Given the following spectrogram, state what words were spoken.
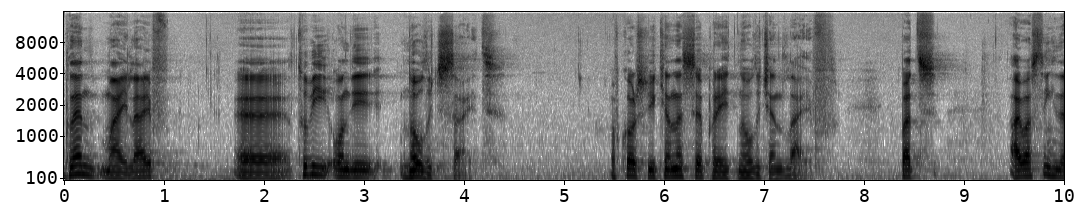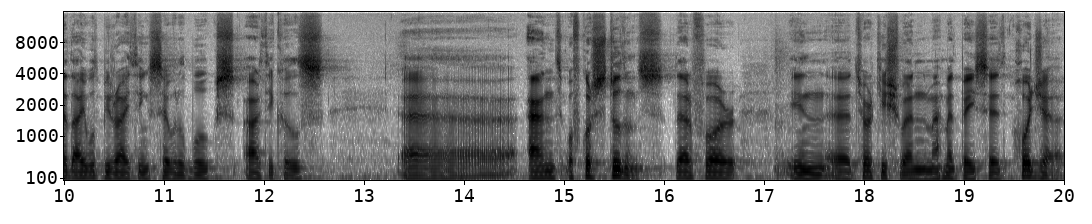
planned my life uh, to be on the knowledge side. Of course, you cannot separate knowledge and life. But I was thinking that I would be writing several books, articles, uh, and of course, students. Therefore, in uh, Turkish when Mehmet Bey said hoca,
